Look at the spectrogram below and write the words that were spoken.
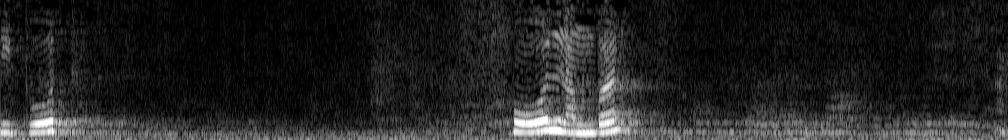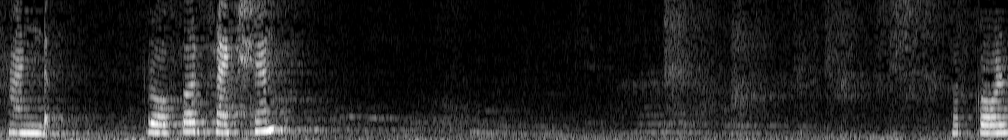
the both whole number and proper fraction are called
